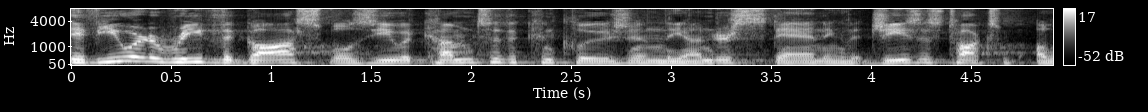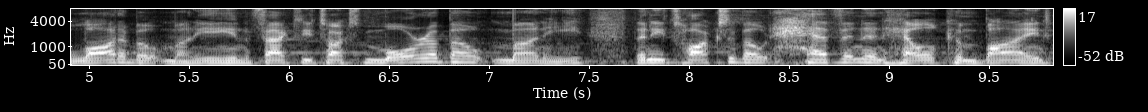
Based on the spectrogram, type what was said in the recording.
if you were to read the Gospels, you would come to the conclusion, the understanding that Jesus talks a lot about money. In fact, he talks more about money than he talks about heaven and hell combined.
